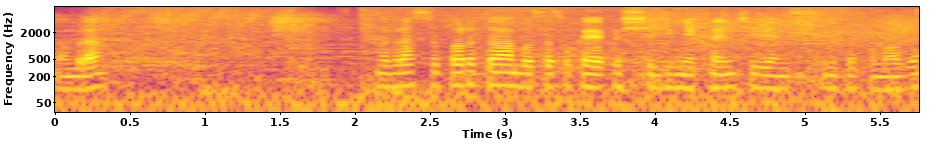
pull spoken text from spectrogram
Dobra. Dobra, supporta, bo Sasuke jakoś się dziwnie kręci, więc mi to pomoże.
